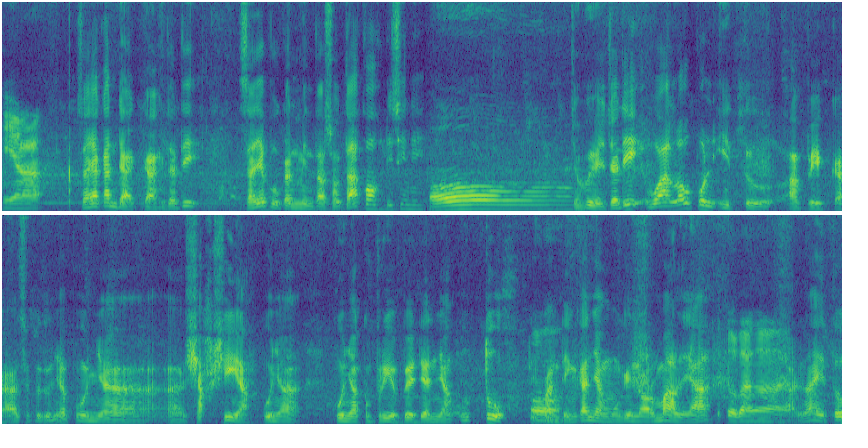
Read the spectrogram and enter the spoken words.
Iya. Saya kan dagang, jadi saya bukan minta sodako di sini. Oh. Coba, jadi walaupun itu ABK sebetulnya punya uh, syakhsiyah, punya punya kepribadian yang utuh dibandingkan yang mungkin normal ya. Betul banget. Karena itu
